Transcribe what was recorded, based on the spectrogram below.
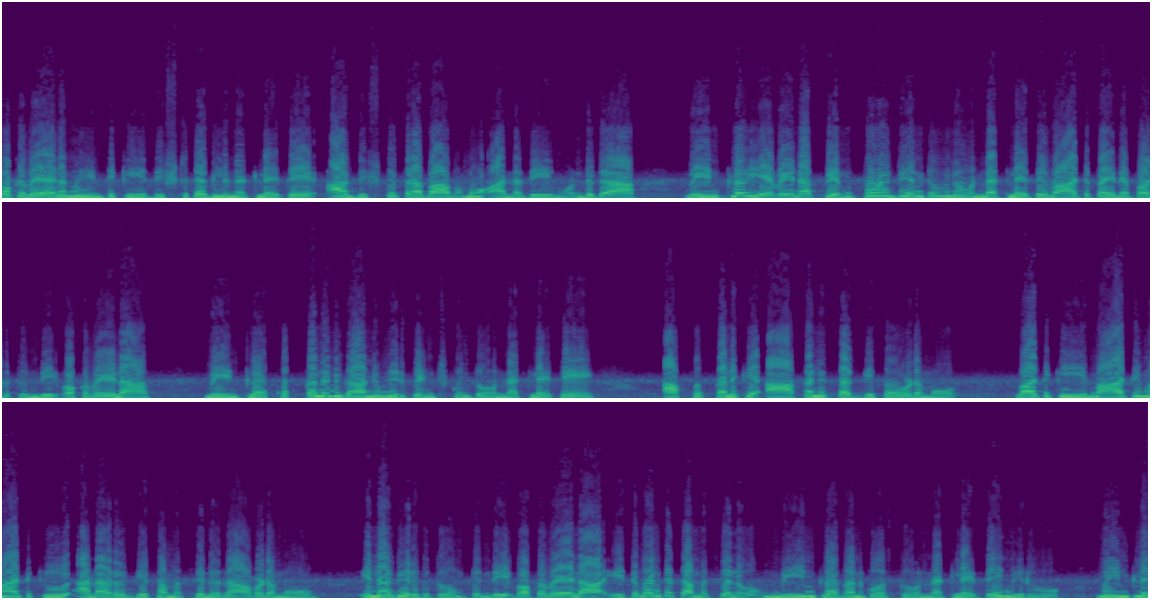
ఒకవేళ మీ ఇంటికి దిష్టి తగిలినట్లయితే ఆ దిష్టి ప్రభావము అన్నది ముందుగా మీ ఇంట్లో ఏవైనా పెంపుడు జంతువులు ఉన్నట్లయితే వాటిపైనే పడుతుంది. ఒకవేళ మీ ఇంట్లో కుక్కలను గాను మీరు పెంచుకుంటూ ఉన్నట్లయితే ఆ కుక్కలకి ఆకలి తగ్గిపోవడము వాటికి మాటి మాటికి అనారోగ్య సమస్యలు రావడము ఇలా జరుగుతూ ఉంటుంది. ఒకవేళ ఇటువంటి సమస్యలు మీ ఇంట్లో కనుక వస్తూ ఉన్నట్లయితే మీరు మీ ఇంట్లో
